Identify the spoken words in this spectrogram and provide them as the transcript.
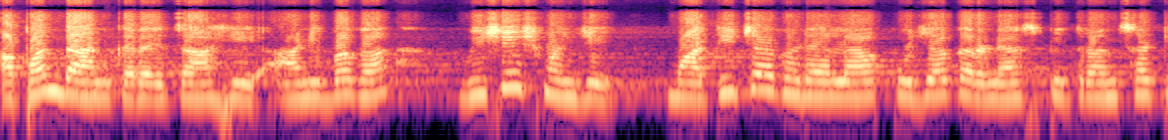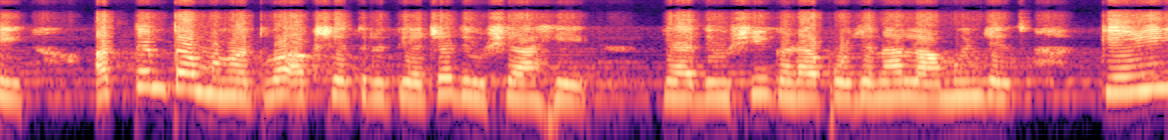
आपण दान करायचं आहे. आणि बघा विशेष म्हणजे मातीच्या घड्याला पूजा करण्यास पितरांसाठी अत्यंत महत्त्व अक्षय तृतीयाच्या दिवशी आहे. या दिवशी घडापूजनाला म्हणजेच केळी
